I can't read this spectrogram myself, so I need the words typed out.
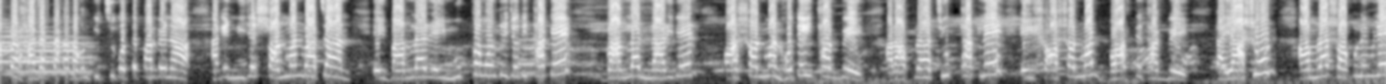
আপনার হাজার টাকা তখন কিচ্ছু করতে পারবে না। আগে নিজের সম্মান বাঁচান। এই বাংলার এই মুখ্যমন্ত্রী যদি থাকে, বাংলার নারীদের অসম্মান হতেই থাকবে। আর আপনারা চুপ থাকলে এই অসম্মান বাড়তে থাকবে। তাই আসুন, আমরা সকলে মিলে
